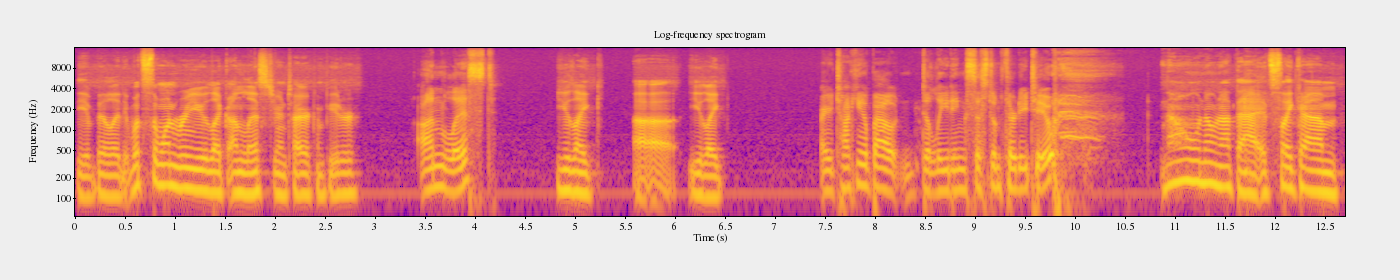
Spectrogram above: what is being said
the ability. What's the one where you like unlist your entire computer? unlist. You like, uh, you like. Are you talking about deleting System 32? No, no, not that. It's like um,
